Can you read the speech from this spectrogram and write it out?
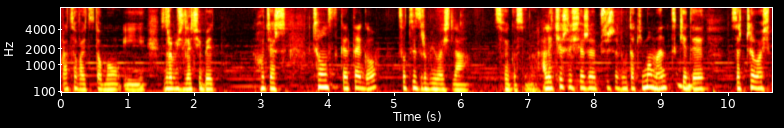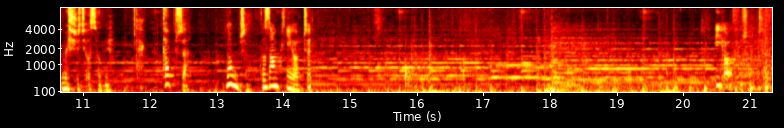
pracować z tobą i zrobić dla ciebie chociaż cząstkę tego, co ty zrobiłaś dla swojego syna. Ale cieszę się, że przyszedł taki moment, kiedy zaczęłaś myśleć o sobie. Tak. Dobrze, dobrze. To zamknij oczy. I otwórz oczy.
